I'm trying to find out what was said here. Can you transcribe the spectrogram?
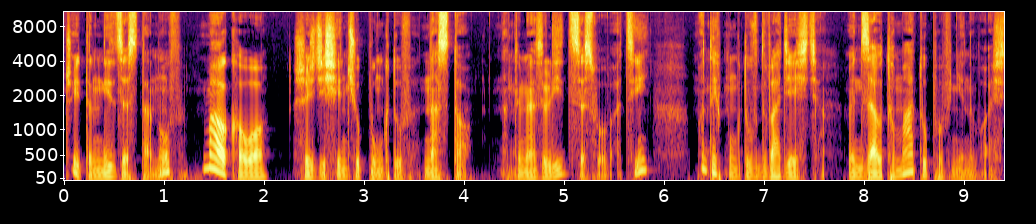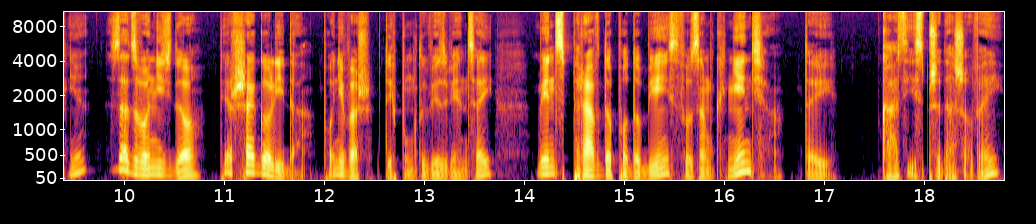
czyli ten lead ze Stanów, ma około 60 punktów na 100. Natomiast lead ze Słowacji ma tych punktów 20, więc z automatu powinien właśnie zadzwonić do pierwszego lida, ponieważ tych punktów jest więcej, więc prawdopodobieństwo zamknięcia tej okazji sprzedażowej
